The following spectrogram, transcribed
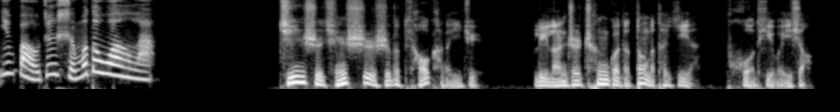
您保证什么都忘了。金世琴适时的调侃了一句，李兰芝嗔怪的瞪了他一眼，破涕为笑：“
